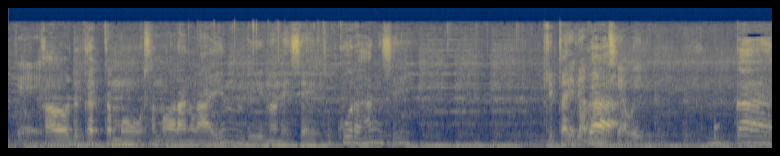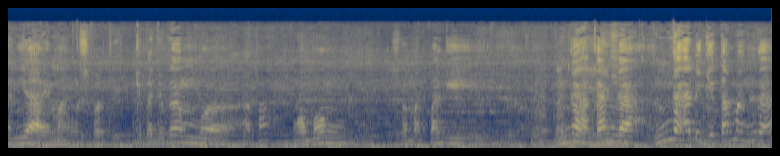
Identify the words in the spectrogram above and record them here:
Oke. Kalau deket temu sama orang lain di Indonesia itu kurang sih. Kita tidak juga manusiawi. Bukan ya emang seperti kita juga me- apa ngomong selamat pagi. Enggak kan enggak enggak di kita mah enggak.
